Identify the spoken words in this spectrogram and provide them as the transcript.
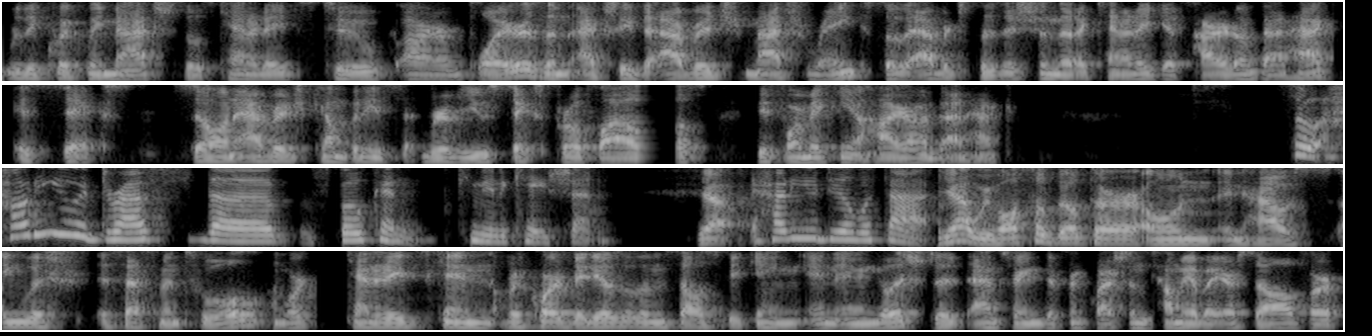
really quickly match those candidates to our employers. And actually, the average match rank, so the average position that a candidate gets hired on VanHack is six. So on average, companies review six profiles before making a hire on VanHack. So, how do you address the spoken communication? Yeah. How do you deal with that? Yeah, we've also built our own in house English assessment tool where candidates can record videos of themselves speaking in English to answering different questions. Tell me about yourself or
